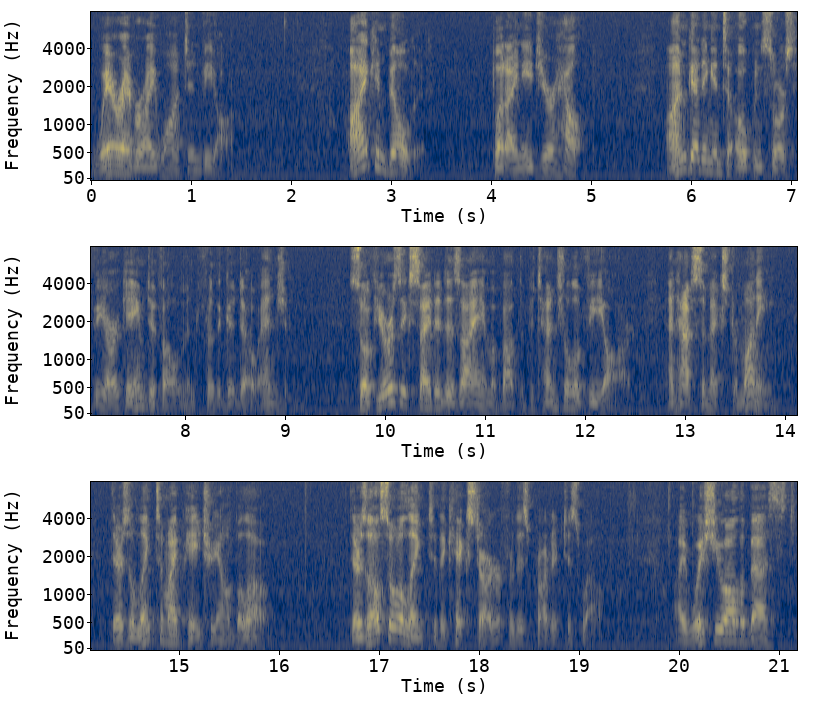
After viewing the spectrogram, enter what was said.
wherever I want in VR. I can build it, but I need your help. I'm getting into open source VR game development for the Godot engine. So if you're as excited as I am about the potential of VR and have some extra money, there's a link to my Patreon below. There's also a link to the Kickstarter for this project as well. I wish you all the best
